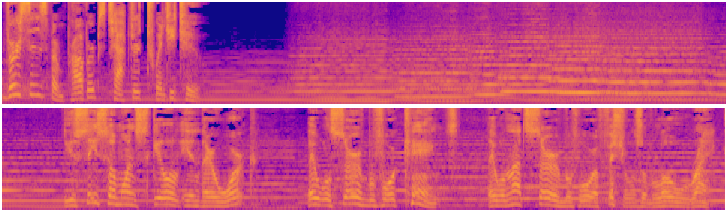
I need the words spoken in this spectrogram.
Verses from Proverbs chapter 22. Do you see someone skilled in their work? They will serve before kings. They will not serve before officials of low rank.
